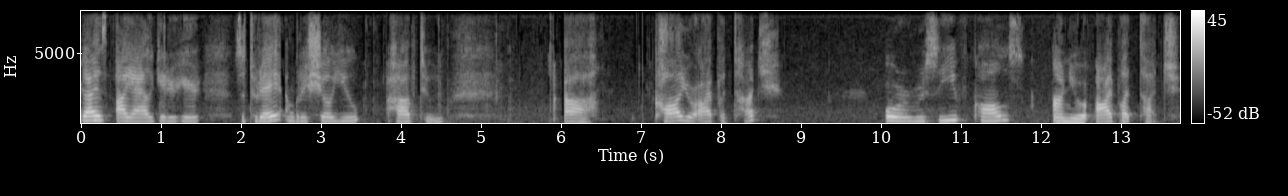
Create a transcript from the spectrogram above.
guys, iAligator here. So today I'm going to show you how to uh, call your iPod Touch or receive calls on your iPod Touch.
